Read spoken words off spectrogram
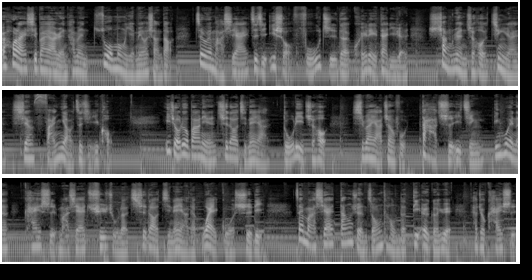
而后来，西班牙人他们做梦也没有想到，这位马西埃自己一手扶植的傀儡代理人上任之后，竟然先反咬自己一口。一九六八年，赤道几内亚独立之后。西班牙政府大吃一惊，因为呢，开始马西埃驱逐了赤道几内亚的外国势力。在马西埃当选总统的第二个月，他就开始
